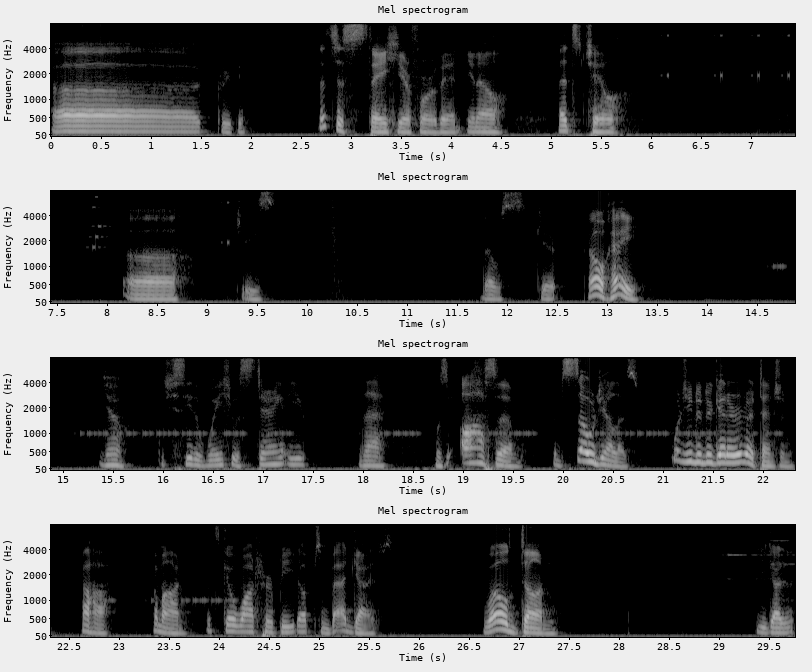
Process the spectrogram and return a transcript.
Uh, creepy. Let's just stay here for a bit, you know. Let's chill. Uh, jeez. That was scary. Oh, hey! Yo, did you see the way she was staring at you? That was awesome! I'm so jealous. What did you do to get her attention? Haha. Come on, let's go watch her beat up some bad guys. Well done. You got an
